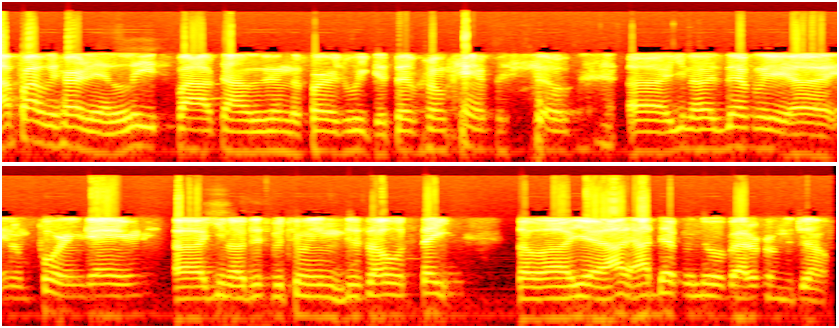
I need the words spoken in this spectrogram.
I probably heard it at least five times within the first week stepping on campus. So, uh, you know, it's definitely uh, an important game. Uh, you know, just between just the whole state. So, uh, yeah, I, I definitely knew about it from the jump.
